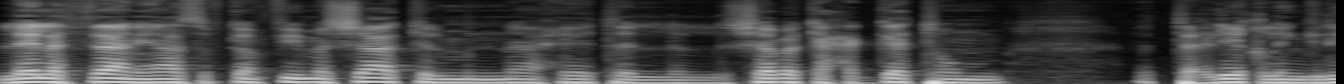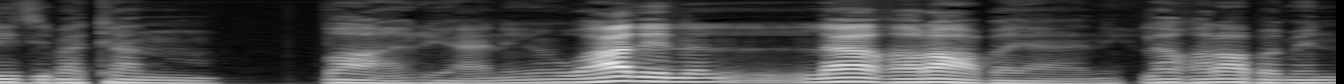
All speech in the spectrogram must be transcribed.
الليلة الثانية آسف كان في مشاكل من ناحية ال- الشبكة حقتهم. التعليق الإنجليزي ما كان ظاهر يعني. وهذه لا غرابة يعني. لا غرابة من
